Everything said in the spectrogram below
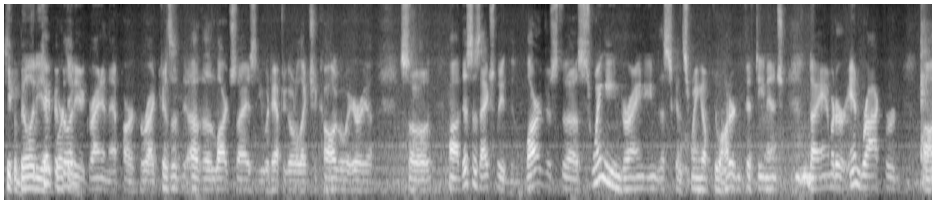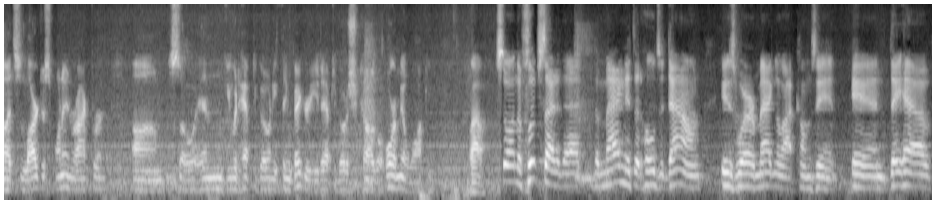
capability, capability of of grinding that part correct because of, of the large size you would have to go to like chicago area. So uh, this is actually the largest uh, swinging grinding. This can swing up to 115 inch diameter in rockford. Uh, it's the largest one in rockford. Um, so and you would have to go anything bigger. You'd have to go to chicago or milwaukee. Wow. So on the flip side of that, the magnet that holds it down is where Magnalock comes in, and they have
